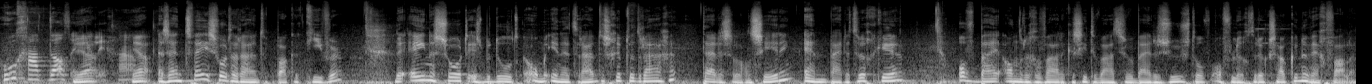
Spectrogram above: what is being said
hoe gaat dat in Ja, je lichaam? Ja, er zijn twee soorten ruimtepakken, Kiever. De ene soort is bedoeld om in het ruimteschip te dragen tijdens de lancering en bij de terugkeer. Of bij andere gevaarlijke situaties waarbij de zuurstof of luchtdruk zou kunnen wegvallen.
